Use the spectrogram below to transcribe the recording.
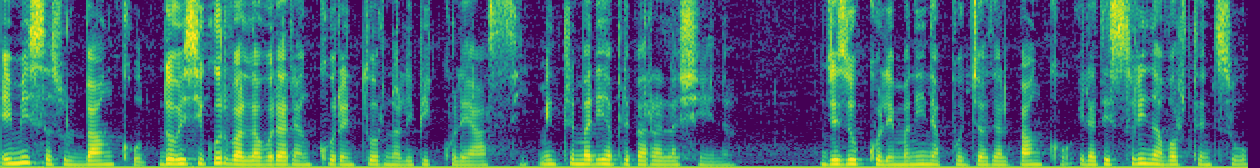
e messa sul banco dove si curva a lavorare ancora intorno alle piccole assi, mentre Maria prepara la cena. Gesù con le manine appoggiate al banco e la testolina volta in su,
